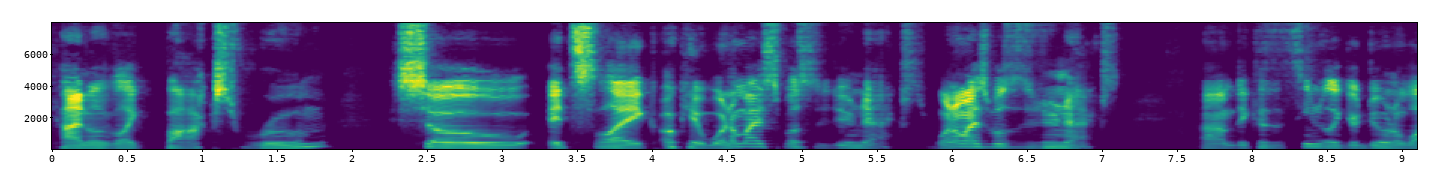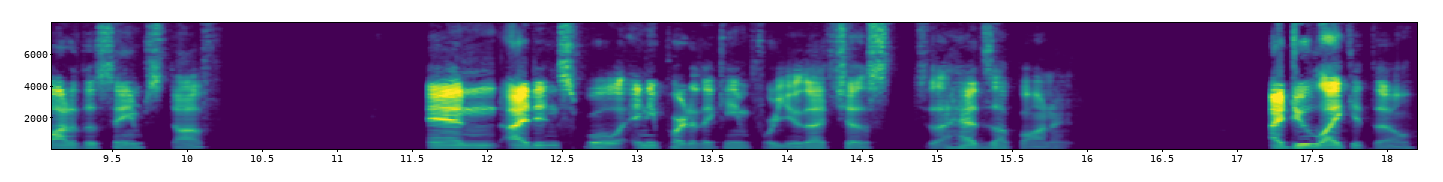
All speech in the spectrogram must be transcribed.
kind of like boxed room. So it's like, okay, what am I supposed to do next? What am I supposed to do next? Um, because it seems like you're doing a lot of the same stuff. And I didn't spoil any part of the game for you. That's just a heads up on it. I do like it though.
